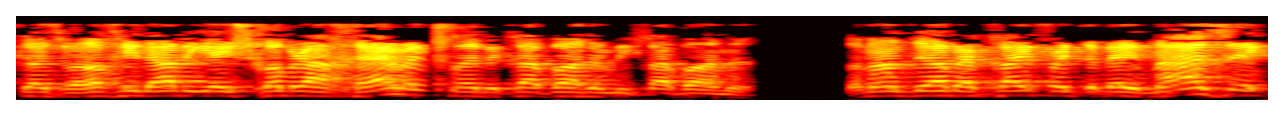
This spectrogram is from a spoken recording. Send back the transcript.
because v'achid avi yesh chomer acheret shaloi b'kavana b'kavana. Laman Dabar Kaifer to be Mazik,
